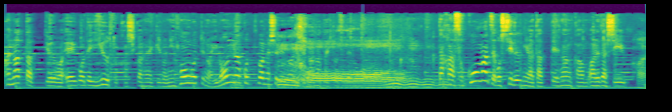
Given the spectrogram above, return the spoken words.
あなたっていうのは英語で you とかしかないけど、日本語っていうのはいろんな言葉の種類があるじゃん、あなた一つでも。だからそこをまず教えるにあたって、なんかあれだし、は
